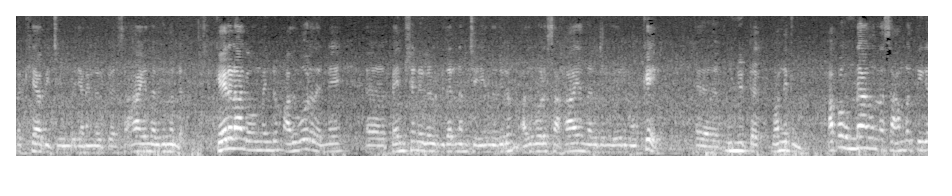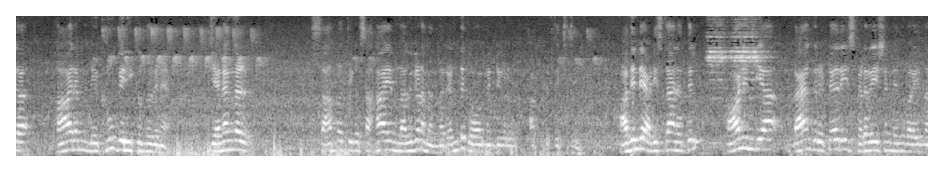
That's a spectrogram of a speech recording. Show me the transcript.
പ്രഖ്യാപിച്ചുകൊണ്ട് ജനങ്ങൾക്ക് സഹായം നൽകുന്നുണ്ട്. കേരള ഗവൺമെന്റും അതുപോലെ തന്നെ പെൻഷനുകൾ വിതരണം ചെയ്യുന്നതിലും അതുപോലെ സഹായം നൽകുന്നതിലുമൊക്കെ മുന്നിട്ട് വന്നിട്ടുണ്ട്. അപ്പോൾ ഉണ്ടാകുന്ന സാമ്പത്തിക ഭാരം ലഘൂകരിക്കുന്നതിന് ജനങ്ങൾ സാമ്പത്തിക സഹായം നൽകണമെന്ന് രണ്ട് ഗവൺമെന്റുകളും അഭ്യർത്ഥിച്ചിട്ടുണ്ട്. അതിന്റെ അടിസ്ഥാനത്തിൽ all India bank retirees federation എന്ന് പറയുന്ന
